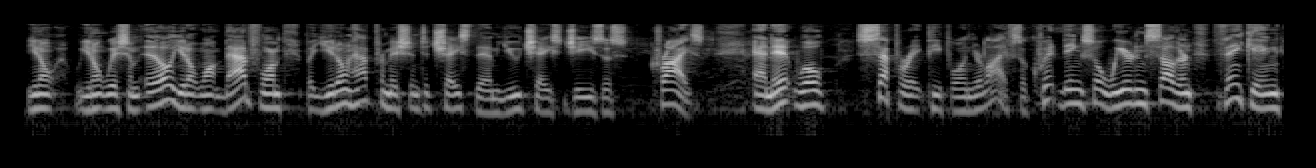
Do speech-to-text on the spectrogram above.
You don't, you don't wish them ill, you don't want bad for them, but you don't have permission to chase them. You chase Jesus Christ. And it will separate people in your life. So quit being so weird and southern, thinking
